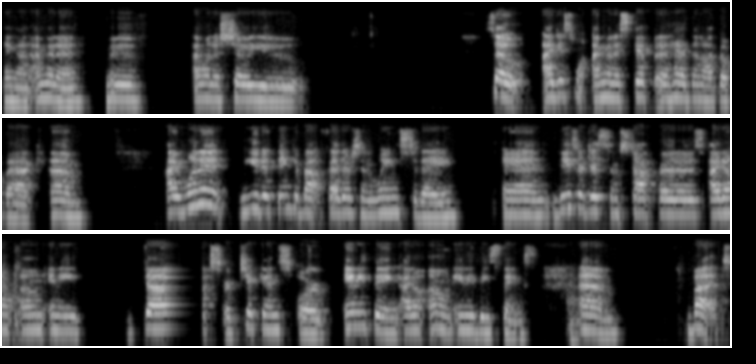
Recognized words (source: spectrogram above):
Hang on, I'm to move. I want to show you. So I just want, I'm to skip ahead, then I'll go back. Um, I wanted you to think about feathers and wings today. And these are just some stock photos. I don't own any ducks or chickens or anything. I don't own any of these things. Um, but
